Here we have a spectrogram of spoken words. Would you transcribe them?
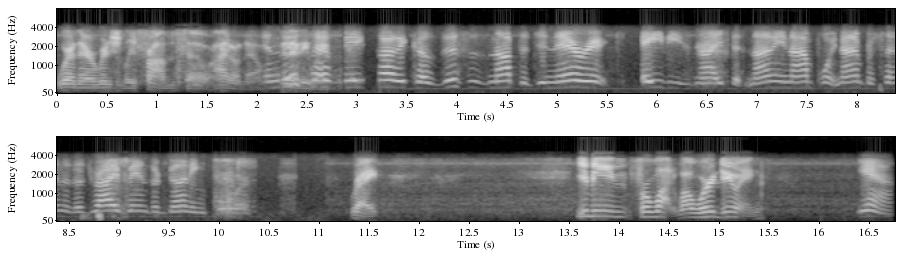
where they're originally from. So I don't know. And but this anyway. has me excited because this is not the generic 80s night that 99.9% of the drive-ins are gunning for. Right. You mean for what? Well, we're doing. Yeah.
